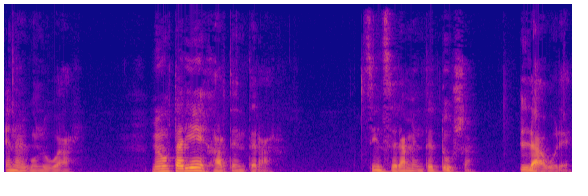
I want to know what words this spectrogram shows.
en algún lugar. Me gustaría dejarte enterar. Sinceramente tuya, Laurel.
